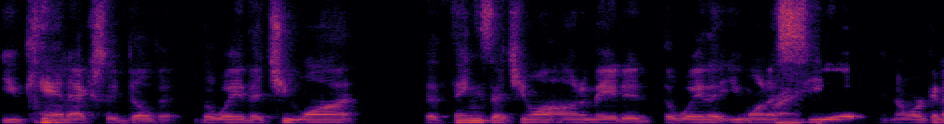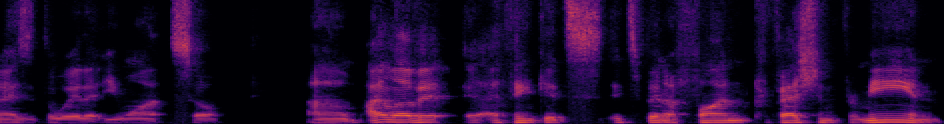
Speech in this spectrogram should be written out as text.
you can actually build it the way that you want, the things that you want automated, the way that you want right. to see it, and organize it the way that you want. So um, I love it. I think it's it's been a fun profession for me and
